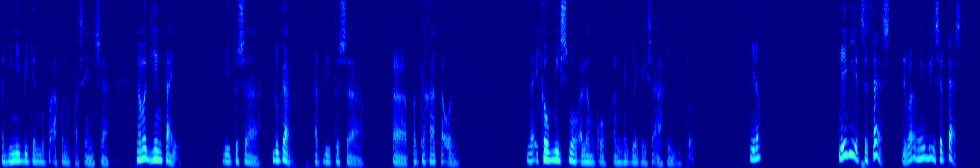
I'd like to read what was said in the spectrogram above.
na binibigyan mo pa ako ng pasensya na maghintay dito sa lugar at dito sa uh, pagkakataon na ikaw mismo alam ko ang naglagay sa akin dito. You know? Maybe it's a test, di ba? Maybe it's a test.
